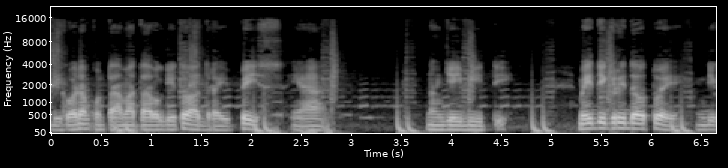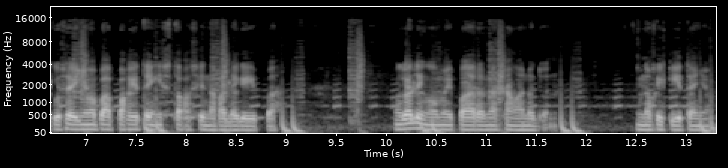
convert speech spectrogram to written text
hindi ko alam kung tama tawag dito ah drive pace yan ng JBT may degree daw to eh. Hindi ko sa inyo mapapakita yung ista kasi nakalagay pa. Magaling oh, may para na siyang ano doon. Nakikita nyo.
